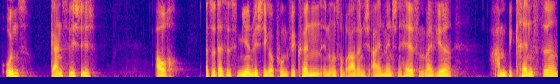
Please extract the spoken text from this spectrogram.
Und ganz wichtig, auch, also das ist mir ein wichtiger Punkt, wir können in unserer Beratung nicht allen Menschen helfen, weil wir haben begrenzte,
